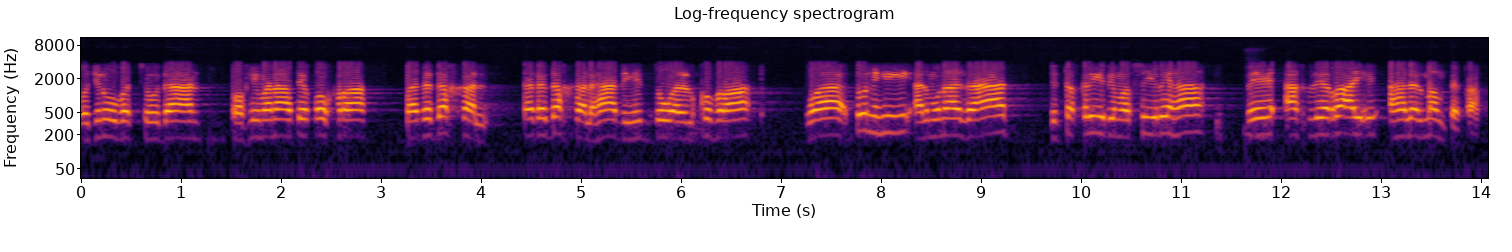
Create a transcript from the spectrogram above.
وجنوب السودان وفي مناطق أخرى فتدخل تتدخل هذه الدول الكبرى وتنهي المنازعات بتقرير مصيرها بأخذ رأي أهل المنطقة.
